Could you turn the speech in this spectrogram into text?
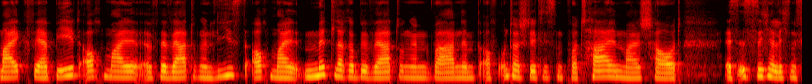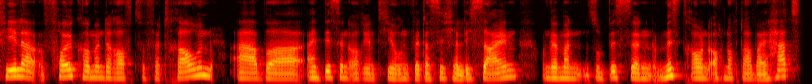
mal querbeet auch mal äh, Bewertungen liest, auch mal mittlere Bewertungen wahrnimmt, auf unterschiedlichsten Portalen mal schaut, es ist sicherlich ein Fehler, vollkommen darauf zu vertrauen, aber ein bisschen Orientierung wird das sicherlich sein. Und wenn man so ein bisschen Misstrauen auch noch dabei hat,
